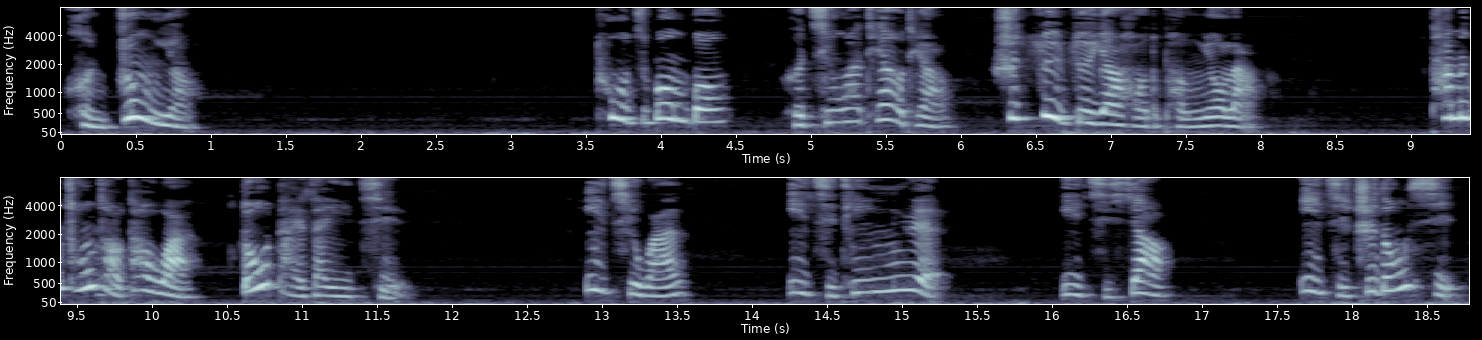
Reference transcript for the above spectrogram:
很重要。兔子蹦蹦和青蛙跳跳是最最要好的朋友了。他们从早到晚都待在一起，一起玩，一起听音乐，一起笑，一起吃东西。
